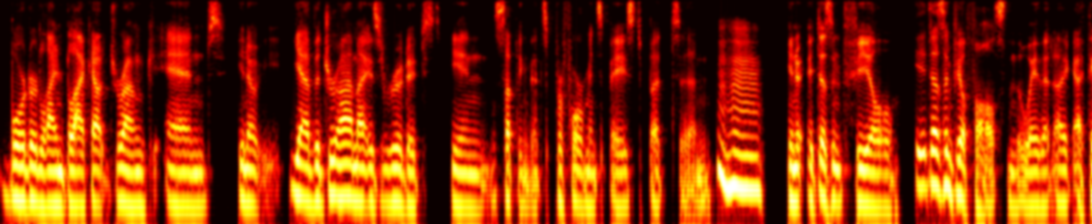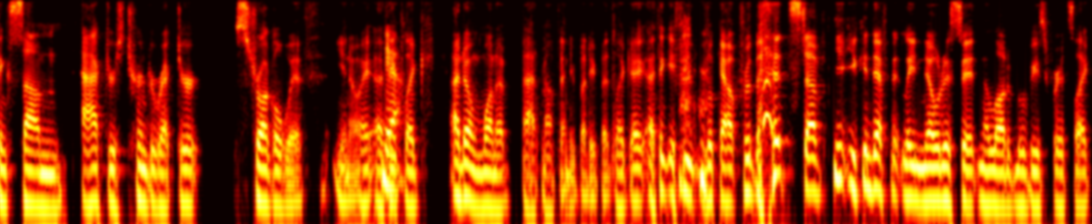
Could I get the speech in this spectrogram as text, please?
borderline blackout drunk and you know yeah the drama is rooted in something that's performance based but um, mm-hmm. you know it doesn't feel it doesn't feel false in the way that like i think some actors turn director struggle with you know i, I yeah. think like i don't want to badmouth anybody but like I, I, think if you look out for that stuff you, you, can definitely notice it in a lot of movies where it's like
